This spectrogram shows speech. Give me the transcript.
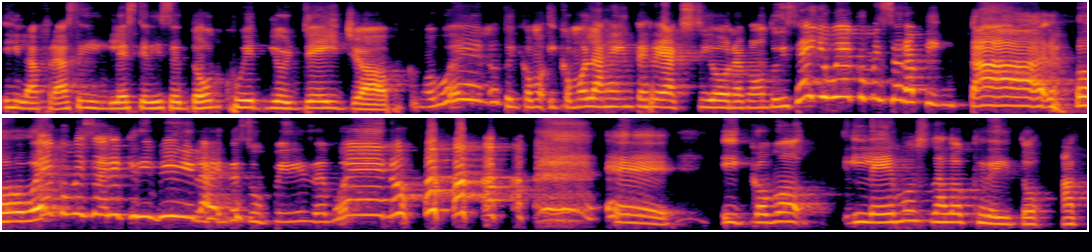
Y la frase en inglés que dice, don't quit your day job. Como bueno, y como, y cómo la gente reacciona cuando tú dices, yo voy a comenzar a pintar o voy a comenzar a escribir y la gente supira y dice, bueno. eh, y cómo le hemos dado crédito a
